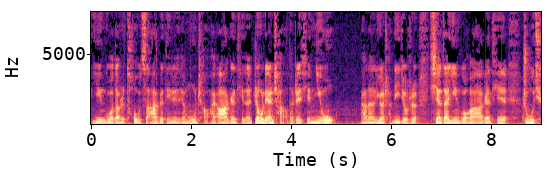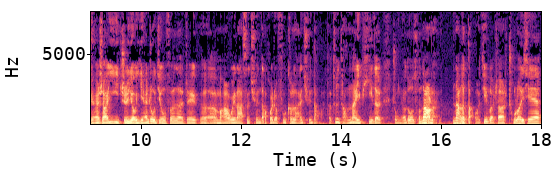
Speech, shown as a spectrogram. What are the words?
英国当时投资阿根廷这些牧场，还有阿根廷的肉联厂的这些牛，它的原产地就是现在英国和阿根廷主权上一直有严重纠纷的这个马尔维纳斯群岛或者福克兰群岛。它最早的那一批的种牛都是从那儿来的。那个岛基本上除了一些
